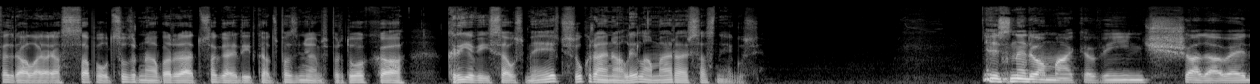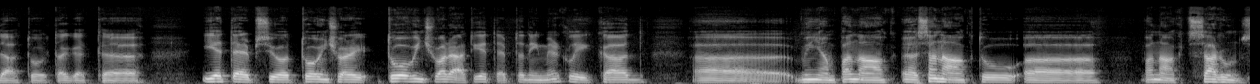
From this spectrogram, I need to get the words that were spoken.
federālajās sapulces uzrunā varētu sagaidīt kādus paziņojumus par to, ka Krievija savus mērķus Ukrainā lielā mērā ir sasniegusi? Es nedomāju, ka viņš šādā veidā to tagad uh, ieterps, jo to viņš, var, to viņš varētu ieterpt tādā mirklī, kad uh, viņam panāk, uh, sanāktu uh, panākt sarunas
